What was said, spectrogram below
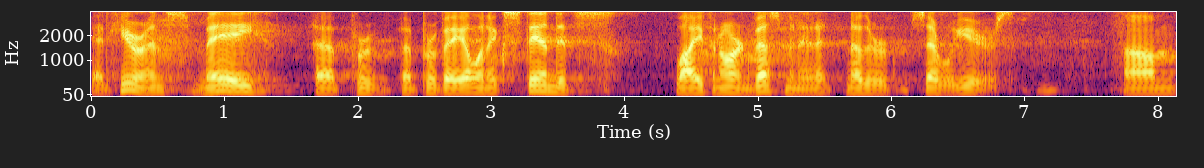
adherence may uh, pre- uh, prevail and extend its life and our investment in it another several years. Um,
